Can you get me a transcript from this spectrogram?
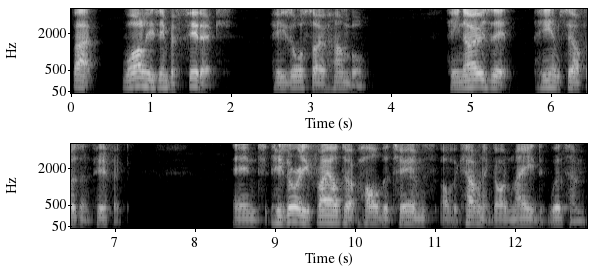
But while he's empathetic, he's also humble. He knows that he himself isn't perfect. And he's already failed to uphold the terms of the covenant God made with him,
